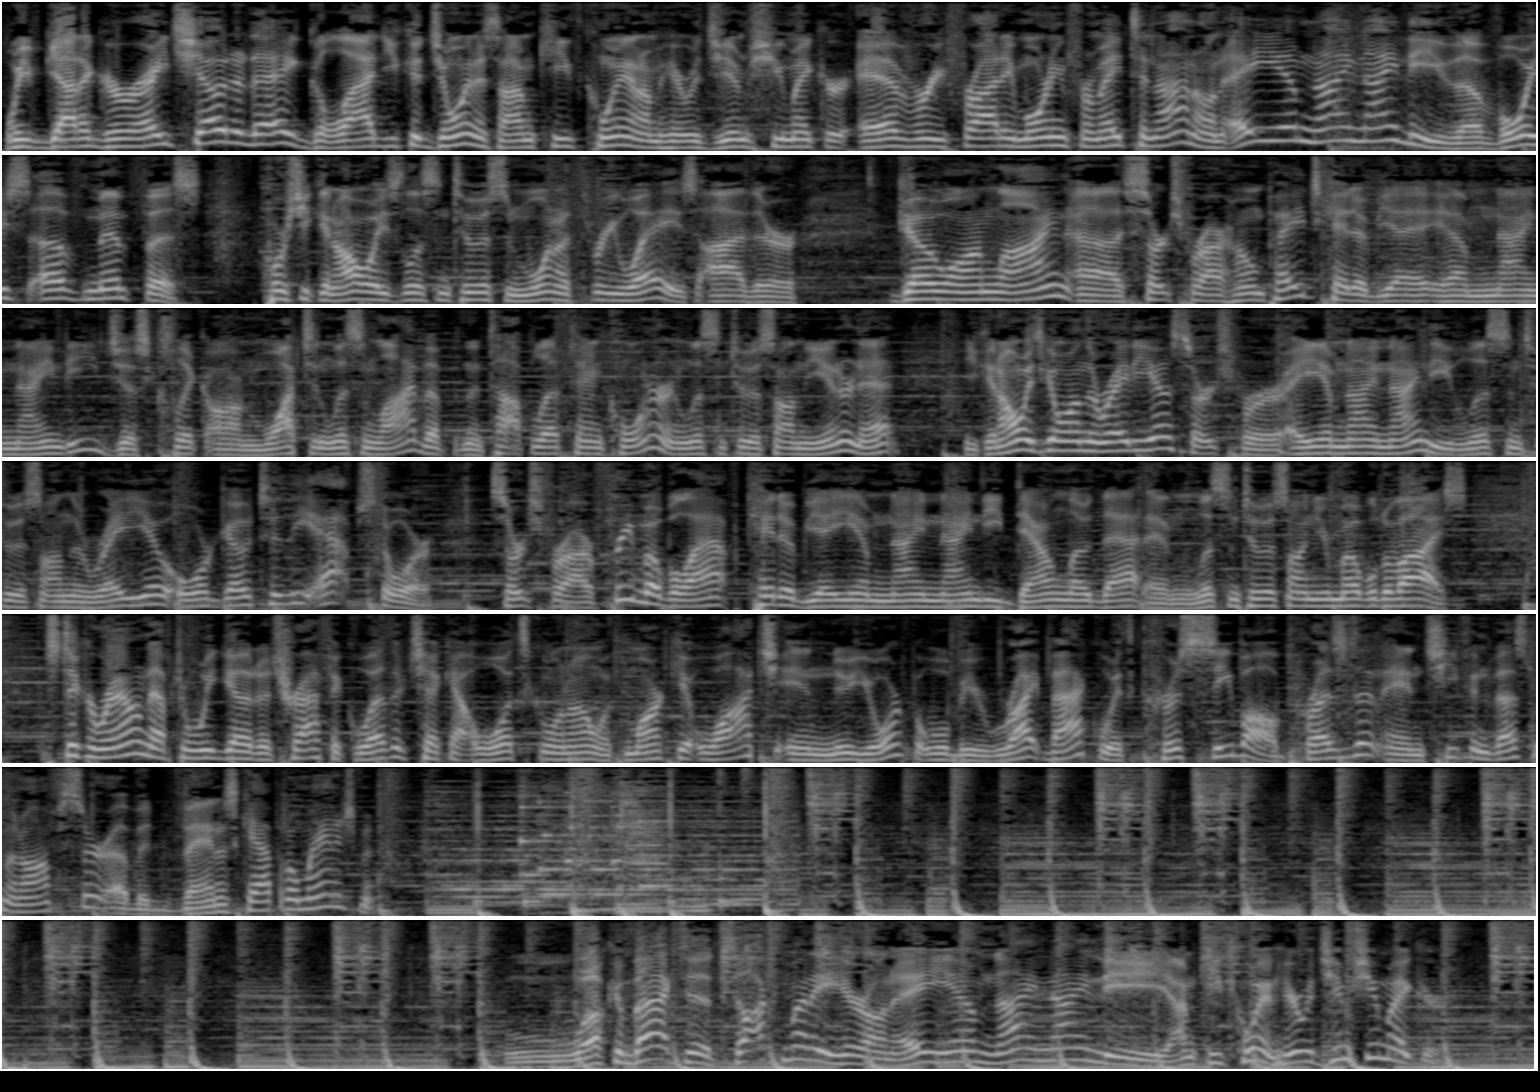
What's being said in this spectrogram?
We've got a great show today. Glad you could join us. I'm Keith Quinn. I'm here with Jim Shoemaker every Friday morning from 8 to 9 on AM 990, the voice of Memphis. Of course, you can always listen to us in one of three ways. Either go online, uh, search for our homepage, KWAM 990. Just click on Watch and Listen Live up in the top left hand corner and listen to us on the internet. You can always go on the radio, search for AM 990, listen to us on the radio, or go to the App Store. Search for our free mobile app, KWAM 990, download that, and listen to us on your mobile device. Stick around after we go to traffic weather, check out what's going on with Market Watch in New York, but we'll be right back with Chris Sebald, President and Chief Investment Officer of Advantus Capital Management. Welcome back to Talk Money here on AM 990. I'm Keith Quinn here with Jim Shoemaker.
